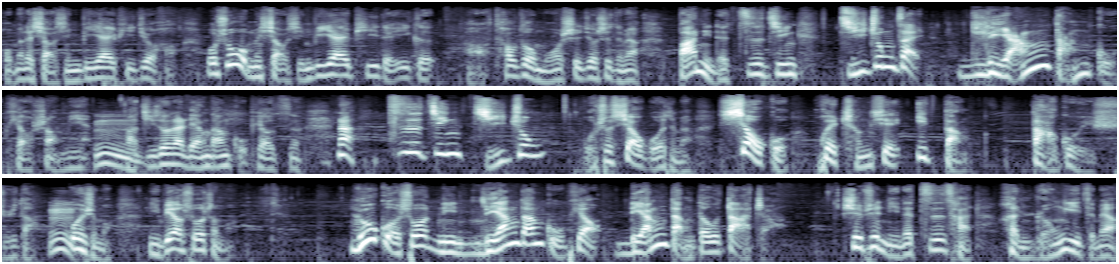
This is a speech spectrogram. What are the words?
我们的小型 VIP 就好。我说我们小型 VIP 的一个啊操作模式就是怎么样，把你的资金集中在两档股票上面，嗯啊，集中在两档股票之上。那资金集中，我说效果怎么样？效果会呈现一档大过于十档。嗯，为什么？你不要说什么。如果说你两档股票两档都大涨。是不是你的资产很容易怎么样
